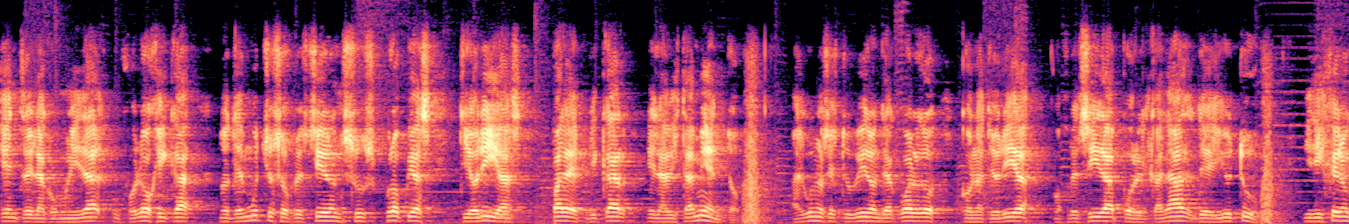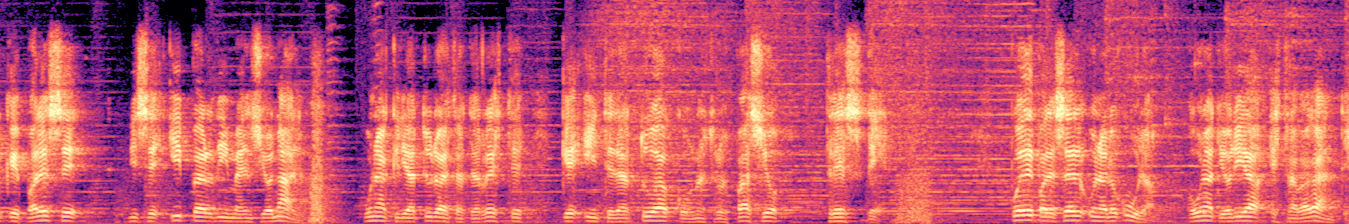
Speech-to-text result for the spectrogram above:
entre la comunidad ufológica, donde muchos ofrecieron sus propias teorías para explicar el avistamiento. Algunos estuvieron de acuerdo con la teoría ofrecida por el canal de YouTube y dijeron que parece, dice, hiperdimensional, una criatura extraterrestre que interactúa con nuestro espacio 3D. Puede parecer una locura o una teoría extravagante,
